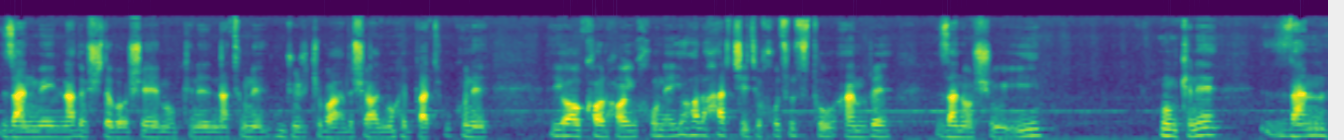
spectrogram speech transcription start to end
زن میل نداشته باشه ممکنه نتونه اونجوری که باید شاید محبت بکنه یا کارهای خونه یا حالا هر چیزی خصوص تو امر زناشویی. ممکنه زن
